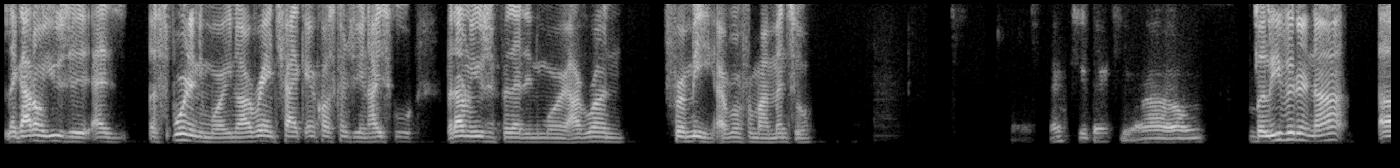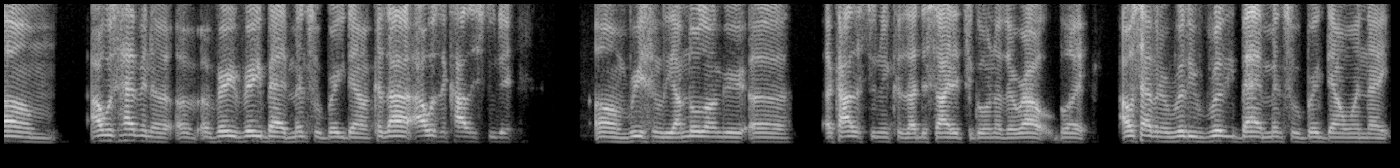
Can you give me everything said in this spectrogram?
like I don't use it as a sport anymore. You know, I ran track and cross country in high school, but I don't use it for that anymore. I run for me. I run for my mental. Thank you, thank you. Um, believe it or not, um, I was having a, a, a very very bad mental breakdown because I I was a college student. Um, recently, I'm no longer uh a college student because I decided to go another route. But I was having a really, really bad mental breakdown one night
